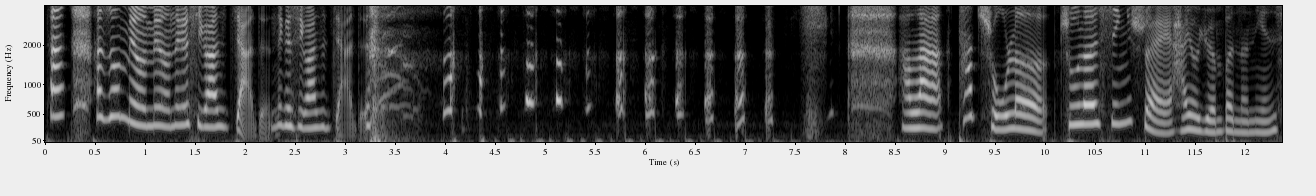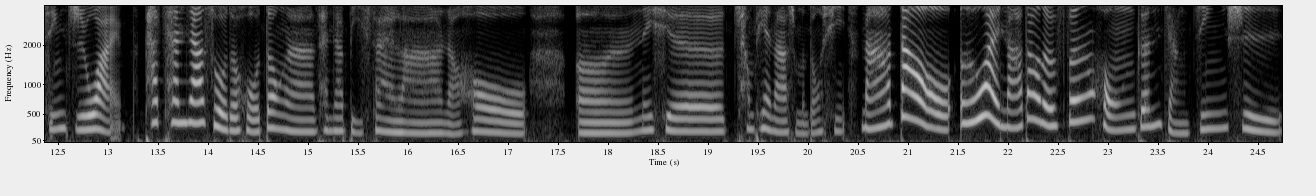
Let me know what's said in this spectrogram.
他他说没有没有，那个西瓜是假的，那个西瓜是假的。好啦，他除了除了薪水，还有原本的年薪之外，他参加所有的活动啊，参加比赛啦，然后，嗯，那些唱片啊，什么东西拿到额外拿到的分红跟奖金是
